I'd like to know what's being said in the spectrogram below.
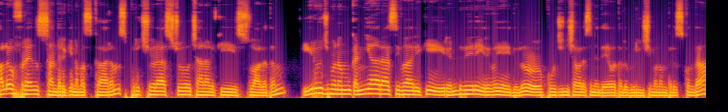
హలో ఫ్రెండ్స్ అందరికీ నమస్కారం. స్పిరిచువల్ ఆస్ట్రో ఛానల్కి స్వాగతం. ఈరోజు మనం కన్యా రాశి వారికి రెండు వేల ఇరవై ఐదులో పూజించవలసిన దేవతల గురించి మనం తెలుసుకుందాం.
